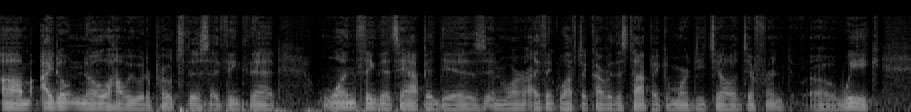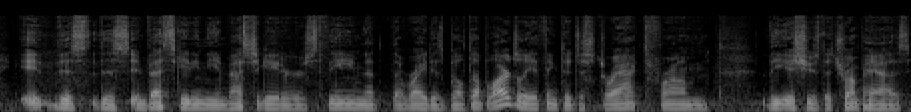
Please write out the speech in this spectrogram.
Um, I don't know how we would approach this. I think that one thing that's happened is, and more, I think we'll have to cover this topic in more detail a different uh, week it, this this investigating the investigators theme that the right has built up largely, I think, to distract from the issues that Trump has,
